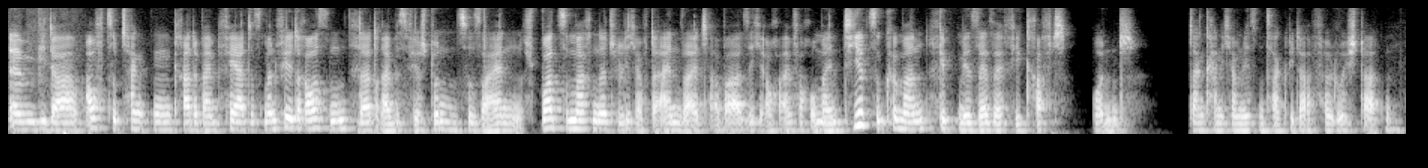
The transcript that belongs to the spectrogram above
ähm, wieder aufzutanken. Gerade beim Pferd ist man viel draußen, da drei bis vier Stunden zu sein. Sport zu machen natürlich auf der einen Seite, aber sich auch einfach um ein Tier zu kümmern, gibt mir sehr, sehr viel Kraft. Und dann kann ich am nächsten Tag wieder voll durchstarten.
